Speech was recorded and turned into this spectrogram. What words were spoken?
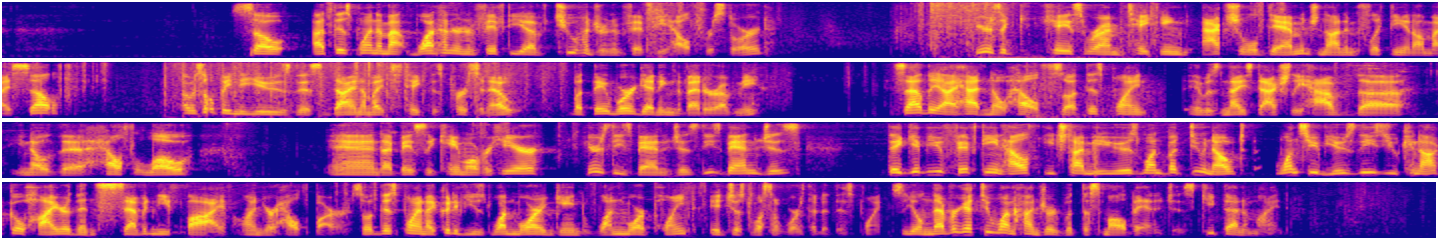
So at this point, I'm at 150 of 250 health restored. Here's a case where I'm taking actual damage, not inflicting it on myself. I was hoping to use this dynamite to take this person out, but they were getting the better of me. Sadly, I had no health, so at this point, it was nice to actually have the, you know, the health low and I basically came over here. Here's these bandages. These bandages, they give you 15 health each time you use one, but do note, once you've used these, you cannot go higher than 75 on your health bar. So at this point, I could have used one more and gained one more point. It just wasn't worth it at this point. So you'll never get to 100 with the small bandages. Keep that in mind.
